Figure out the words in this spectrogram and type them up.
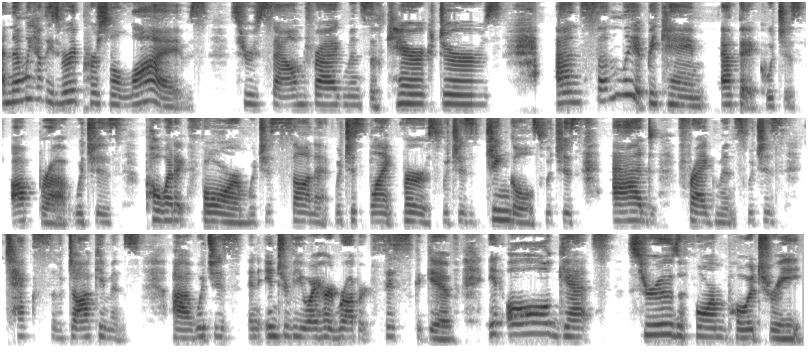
And then we have these very personal lives through sound fragments of characters. And suddenly it became epic, which is opera, which is poetic form, which is sonnet, which is blank verse, which is jingles, which is ad fragments, which is texts of documents, uh, which is an interview I heard Robert Fisk give. It all gets through the form poetry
